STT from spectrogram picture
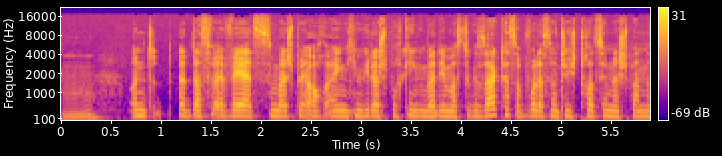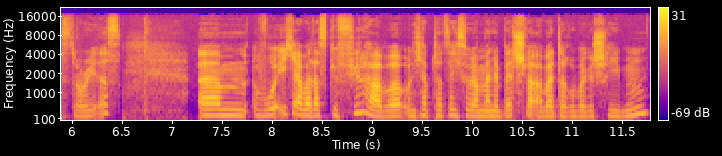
Mhm. Und äh, das wäre jetzt zum Beispiel auch eigentlich ein Widerspruch gegenüber dem, was du gesagt hast, obwohl das natürlich trotzdem eine spannende Story ist. Ähm, wo ich aber das Gefühl habe, und ich habe tatsächlich sogar meine Bachelorarbeit darüber geschrieben,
